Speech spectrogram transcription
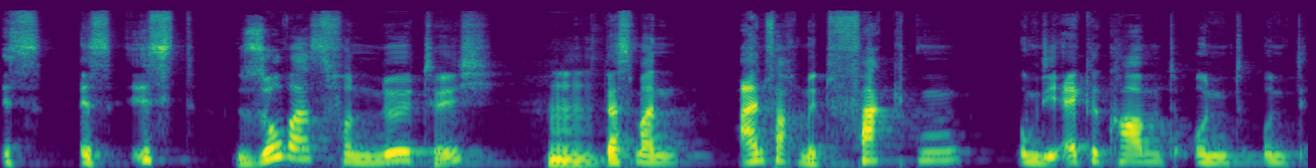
es, es ist sowas von nötig, Hm. dass man einfach mit Fakten um die Ecke kommt und, und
